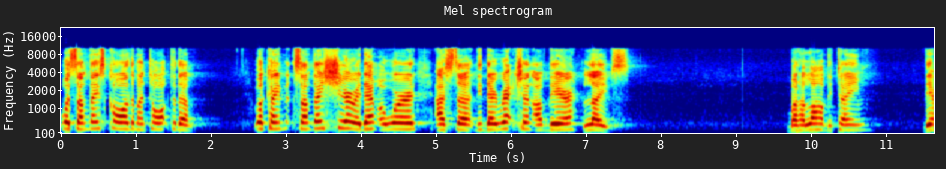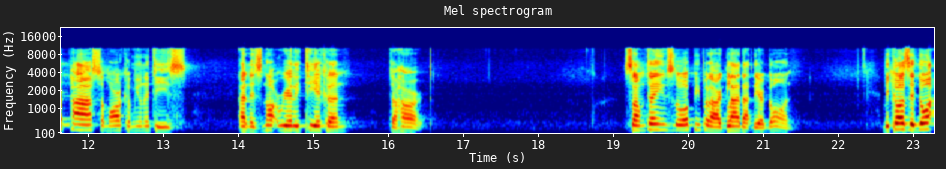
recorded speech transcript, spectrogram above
would sometimes call them and talk to them. Would sometimes share with them a word as to the direction of their lives. But a lot of the time, they're passed from our communities and is not really taken to heart. Sometimes, though, people are glad that they're gone because they don't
